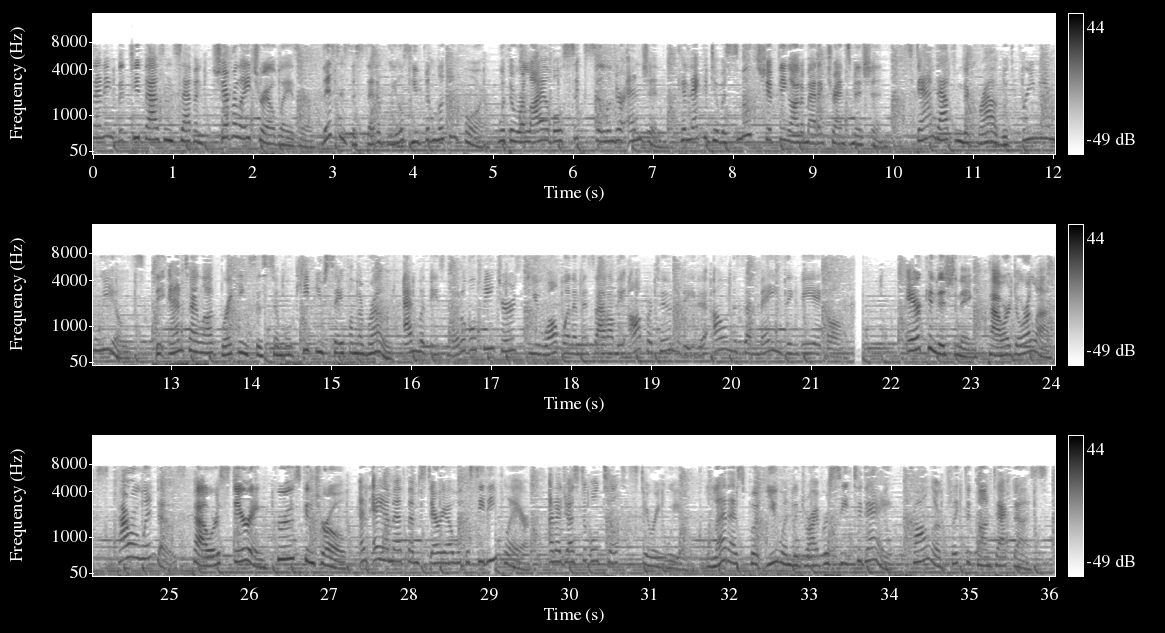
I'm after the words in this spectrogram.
Introducing the 2007 Chevrolet Trailblazer. This is the set of wheels you've been looking for with a reliable six-cylinder engine connected to a smooth shifting automatic transmission. Stand out from the crowd with premium wheels. The anti-lock braking system will keep you safe on the road. And with these notable features, you won't want to miss out on the opportunity to own this amazing vehicle. Air conditioning, power door locks, power windows, power steering, cruise control, an AM FM stereo with a CD player, an adjustable tilt steering wheel. Let us put you in the driver's seat today. Call or click to contact us.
